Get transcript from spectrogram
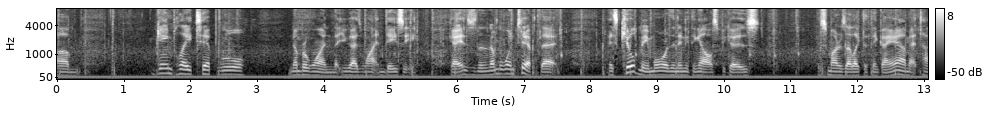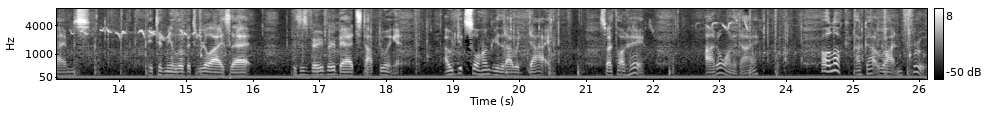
Um, gameplay tip rule number one that you guys want in DayZ. Okay, this is the number one tip that has killed me more than anything else because as smart as I like to think I am at times, it took me a little bit to realize that this is very, very bad. Stop doing it. I would get so hungry that I would die. So I thought, hey, I don't want to die. Oh, look, I've got rotten fruit.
